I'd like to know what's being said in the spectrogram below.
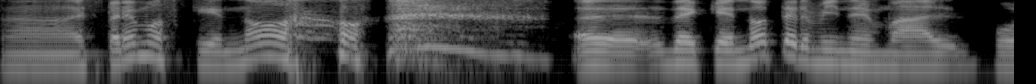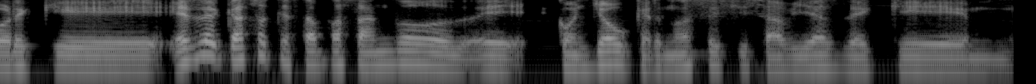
Ah, esperemos que no, eh, de que no termine mal, porque es el caso que está pasando con Joker. No sé si sabías de que mm,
